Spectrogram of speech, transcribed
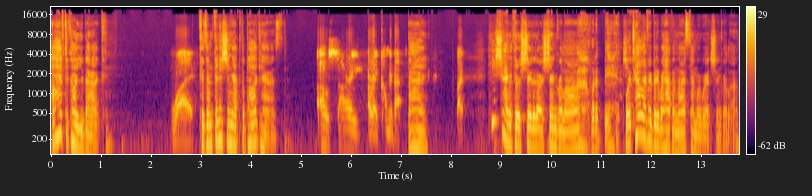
I'll have to call you back Why? because I'm finishing up the podcast. Oh, sorry. All right, call me back. Bye. Bye. He's trying to throw shade at our Shangri La. Oh, what a bitch. Well, tell everybody what happened last time we were at Shangri La.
